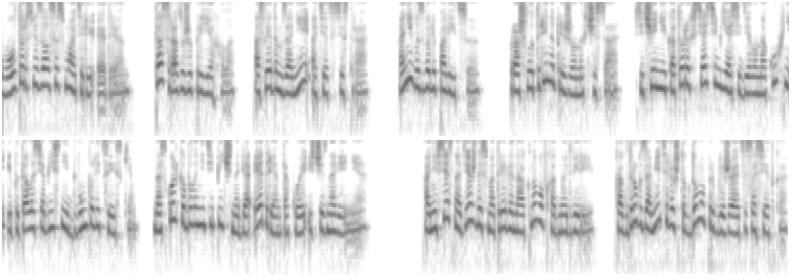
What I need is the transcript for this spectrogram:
Уолтер связался с матерью Эдриан. Та сразу же приехала, а следом за ней отец и сестра. Они вызвали полицию. Прошло три напряженных часа, в течение которых вся семья сидела на кухне и пыталась объяснить двум полицейским, насколько было нетипично для Эдриан такое исчезновение. Они все с надеждой смотрели на окно во входной двери, как вдруг заметили, что к дому приближается соседка.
